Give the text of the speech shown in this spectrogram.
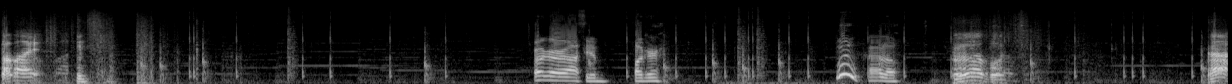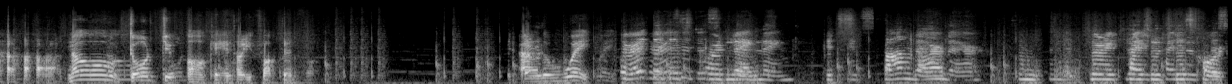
bye bye. Bugger off, you bugger. Woo! Hello. Oh boy. Ah, ha, ha, ha. no, don't do. Oh, okay, I thought you fucked it. Get out of the way. Where is the Discord link? It's it's down there. there. It's very tight to Discord.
